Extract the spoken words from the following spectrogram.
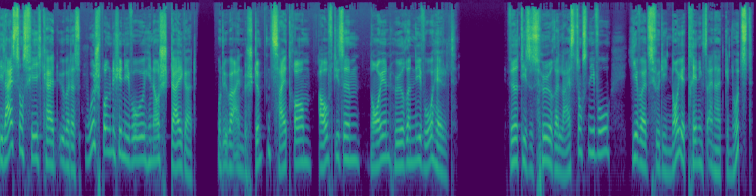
die Leistungsfähigkeit über das ursprüngliche Niveau hinaus steigert und über einen bestimmten Zeitraum auf diesem neuen höheren Niveau hält. Wird dieses höhere Leistungsniveau jeweils für die neue Trainingseinheit genutzt,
